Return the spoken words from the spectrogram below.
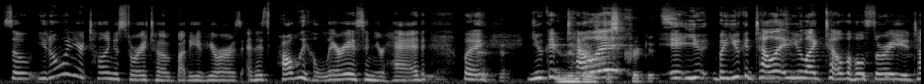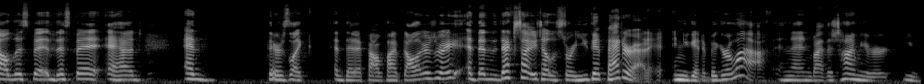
So, you know, when you're telling a story to a buddy of yours and it's probably hilarious in your head, but you can tell it, it, you, but you can tell it and you like tell the whole story. You tell this bit and this bit and, and there's like, and then I found five dollars, right? And then the next time you tell the story, you get better at it and you get a bigger laugh. And then by the time you're you've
